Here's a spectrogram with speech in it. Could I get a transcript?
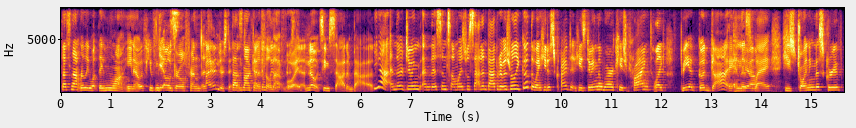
that's not really what they want, you know, if you feel Yes. girlfriendless. I understand. That's not going to fill that void. No, it seems sad and bad. Yeah, and they're doing and this in some ways was sad and bad, but it was really good the way he described it. He's doing the work, he's trying to like be a good guy in this Yeah. way. He's joining this group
